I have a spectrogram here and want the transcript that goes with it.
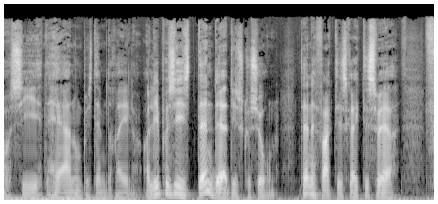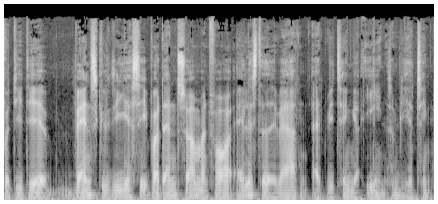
at sige, at her er nogle bestemte regler. Og lige præcis den der diskussion, den er faktisk rigtig svær, fordi det er vanskeligt lige at se, hvordan sørger man for alle steder i verden, at vi tænker en som de her ting.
